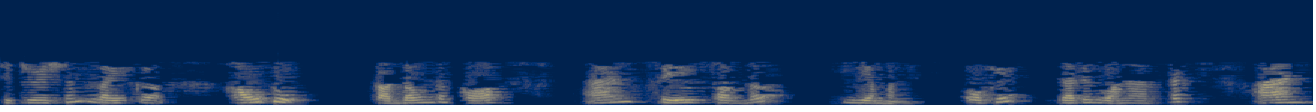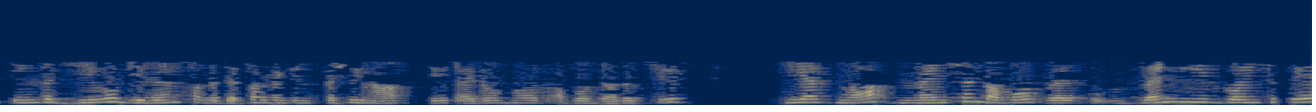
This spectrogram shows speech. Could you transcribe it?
situation like uh, how to cut down the costs and save for the EMI. Okay. That is one aspect. And in the GO given for the deferment, especially in our state, I don't know about the other states, he has not mentioned about when he is going to pay,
